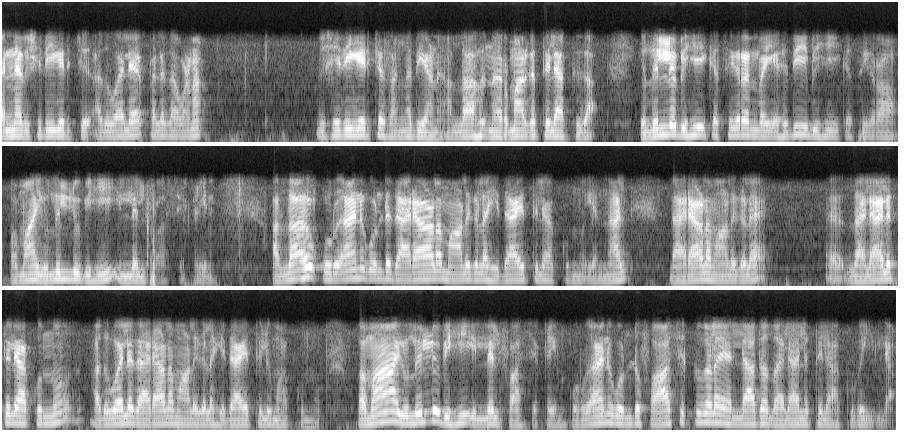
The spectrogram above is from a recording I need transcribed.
തന്നെ വിശദീകരിച്ച് അതുപോലെ പലതവണ വിശദീകരിച്ച സംഗതിയാണ്. അള്ളാഹു നേർമാർഗത്തിലാക്കുക. യുദില്ലു ബിഹി കസീറൻ വ യഹദി ബിഹി കസീറ. വമാ യുദില്ലു ബിഹി ഇല്ലൽ ഫാസിഖീൻ. അള്ളാഹു ഖുർആൻ കൊണ്ട് ധാരാളം ആളുകളെ ഹിദായത്തിലാക്കുന്നു. എന്നാൽ ധാരാളം ആളുകളെ ദലാലത്തിലാക്കുന്നു അതുപോലെ ധാരാളം ആളുകളെ ഹിദായത്തിലുമാക്കുന്നു. വമാ യുലില്ലു ബിഹി ഇല്ലൽ ഫാസിഖീൻ. ഖുർആൻ കൊണ്ട് ഫാസിഖുകളെ അല്ലാതെ ദലാലത്തിലാക്കുകയില്ല.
